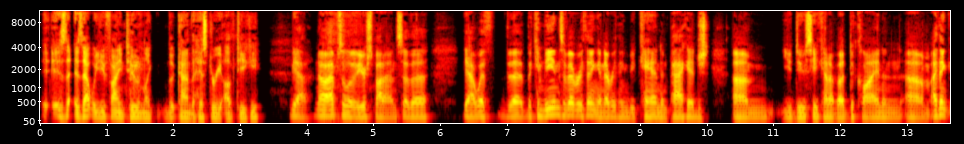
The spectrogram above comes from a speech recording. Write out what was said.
Is that is that what you find too in like the kind of the history of tiki? Yeah, no, absolutely. You're spot on. So the yeah, with the the convenience of everything and everything be canned and packaged, um, you do see kind of a decline. And um, I think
